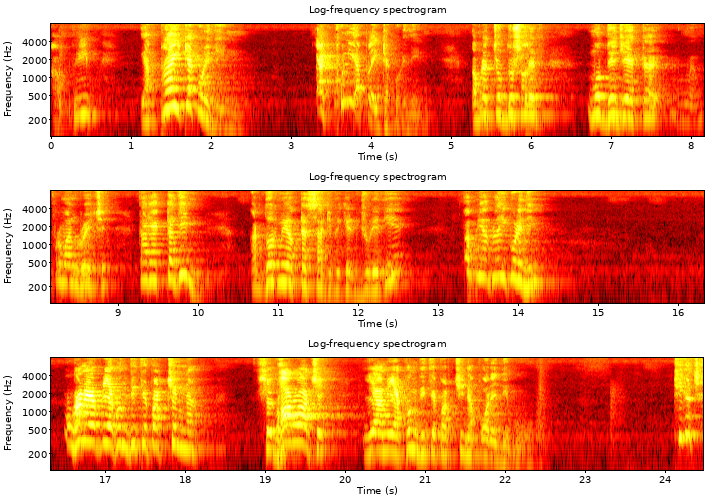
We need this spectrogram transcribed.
আপনি অ্যাপ্লাইটা করে দিন। এক্ষুনি অ্যাপ্লাইটা করে দিন। আপনার চোদ্দ সালের মধ্যে যে একটা প্রমাণ রয়েছে, তার একটা দিন আর ধর্মীয় একটা সার্টিফিকেট জুড়ে দিয়ে আপনি অ্যাপ্লাই করে দিন। ওখানে আপনি এখন দিতে পারছেন না। সে ঘরও আছে, যে আমি এখন দিতে পারছি না, পরে দেব। ঠিক আছে?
